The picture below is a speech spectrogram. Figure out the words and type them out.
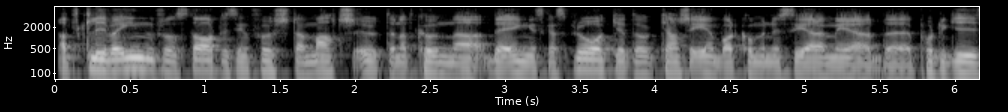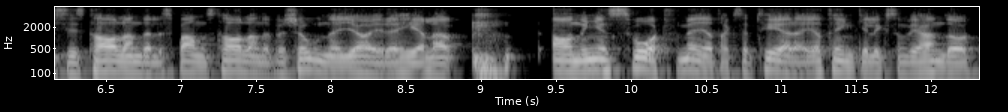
att kliva in från start i sin första match utan att kunna det engelska språket och kanske enbart kommunicera med eh, portugisisktalande eller spansktalande personer gör ju det hela aningen svårt för mig att acceptera. Jag tänker liksom, vi har ändå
